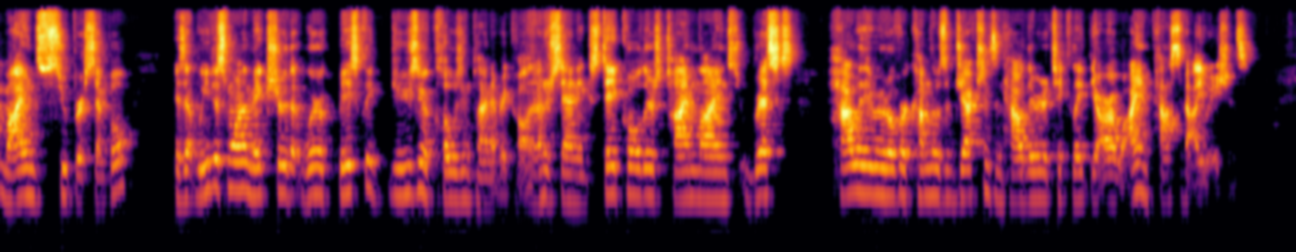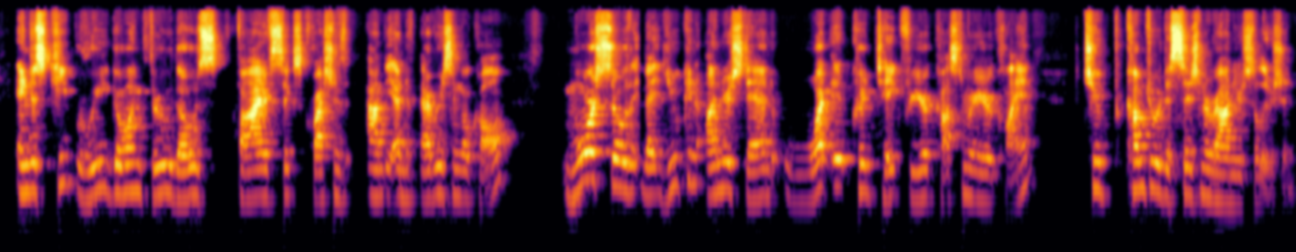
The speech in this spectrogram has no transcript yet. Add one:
Mine's super simple is that we just want to make sure that we're basically using a closing plan every call and understanding stakeholders, timelines, risks, how they would overcome those objections, and how they would articulate the ROI and past evaluations. And just keep re going through those five, six questions at the end of every single call, more so that, that you can understand what it could take for your customer, your client to come to a decision around your solution.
